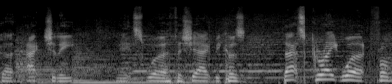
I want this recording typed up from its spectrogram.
that actually it's worth a shout because that's great work from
